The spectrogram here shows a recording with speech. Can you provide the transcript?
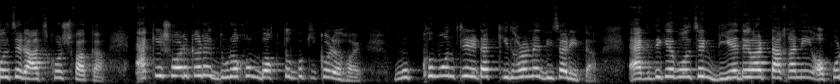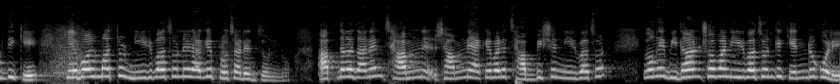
বলছে রাজকোষ ফাঁকা। একই সরকারের দুরকম বক্তব্য কি করে হয়? মুখ্যমন্ত্রীর এটা কি ধরনের দ্বিচারিতা? একদিকে বলছেন ডিএ দেওয়ার টাকা নেই, অপরদিকে কেবলমাত্র নির্বাচনের আগে প্রচারের জন্য। আপনারা জানেন সামনে সামনে একেবারে ছাব্বিশের নির্বাচন এবং এই বিধানসভা নির্বাচনকে কেন্দ্র করে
